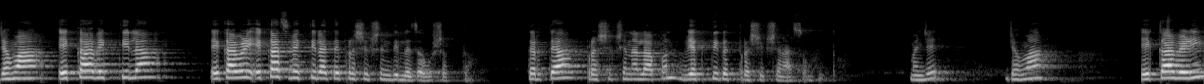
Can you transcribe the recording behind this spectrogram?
जेव्हा एका व्यक्तीला एका वेळी एकाच व्यक्तीला ते प्रशिक्षण दिलं जाऊ शकतं तर त्या प्रशिक्षणाला आपण व्यक्तिगत प्रशिक्षण असं म्हणतो. म्हणजे जेव्हा एका वेळी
